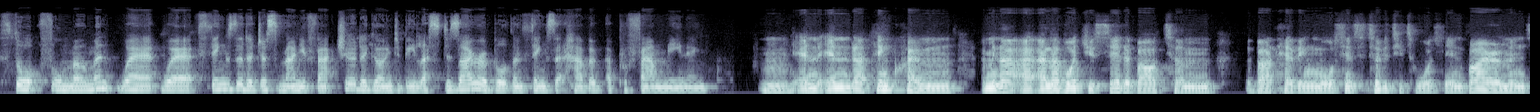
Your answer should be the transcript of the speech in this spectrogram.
thoughtful moment where where things that are just manufactured are going to be less desirable than things that have a, a profound meaning. Mm, and and I think um, I mean I, I love what you said about um, about having more sensitivity towards the environment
